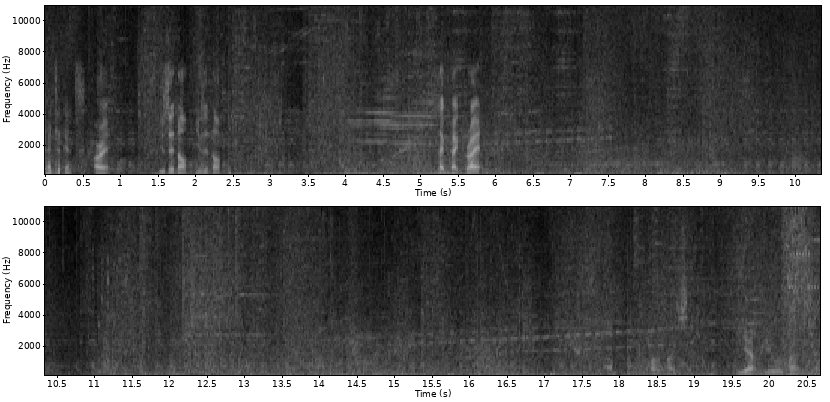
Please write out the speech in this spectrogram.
Ten seconds. Alright. Use it now, use it now. Stack back right. Zev. Yeah, you will run second.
